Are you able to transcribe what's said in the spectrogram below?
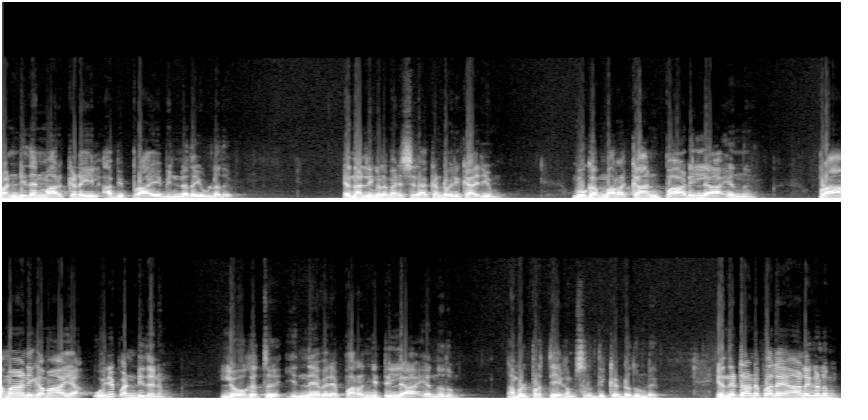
പണ്ഡിതന്മാർക്കിടയിൽ അഭിപ്രായ ഭിന്നതയുള്ളത്. എന്നാൽ നിങ്ങൾ മനസ്സിലാക്കേണ്ട ഒരു കാര്യം. മുഖം മറക്കാൻ പാടില്ല എന്ന് പ്രാമാണികമായ ഒരു പണ്ഡിതനും ലോകത്ത് ഇന്നേ വരെ പറഞ്ഞിട്ടില്ല എന്നതും നമ്മൾ പ്രത്യേകം ശ്രദ്ധിക്കേണ്ടതുണ്ട്. എന്നിട്ടാണ് പല ആളുകളും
